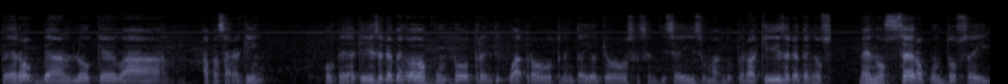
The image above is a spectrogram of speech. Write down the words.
Pero vean lo que va a pasar aquí. Ok, aquí dice que tengo 2.34, 38, 66 sumando. Pero aquí dice que tengo menos 0.6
